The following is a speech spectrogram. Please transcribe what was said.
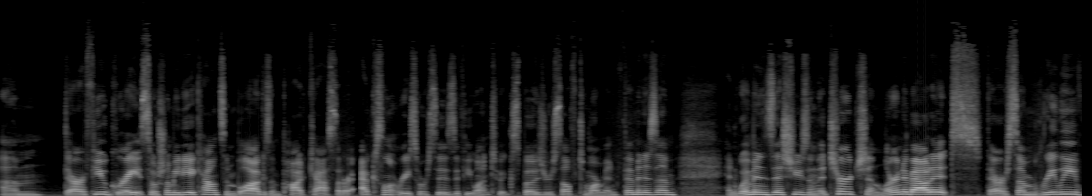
Um, there are a few great social media accounts and blogs and podcasts that are excellent resources if you want to expose yourself to Mormon feminism and women's issues in the church and learn about it. There are some really,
